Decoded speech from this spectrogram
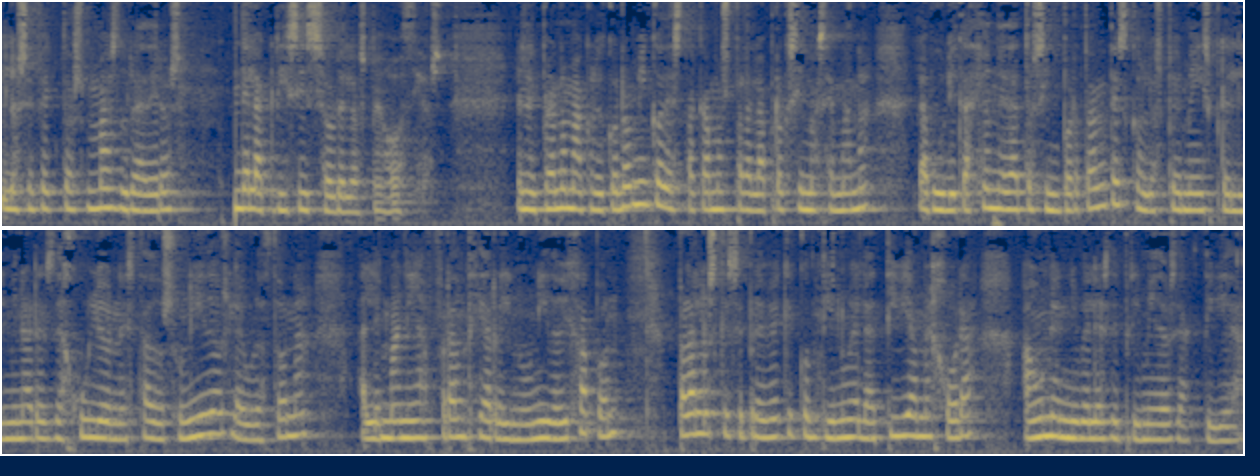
y los efectos más duraderos de la crisis sobre los negocios. En el plano macroeconómico destacamos para la próxima semana la publicación de datos importantes con los PMI preliminares de julio en Estados Unidos, la eurozona, Alemania, Francia, Reino Unido y Japón, para los que se prevé que continúe la tibia mejora aún en niveles deprimidos de actividad.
